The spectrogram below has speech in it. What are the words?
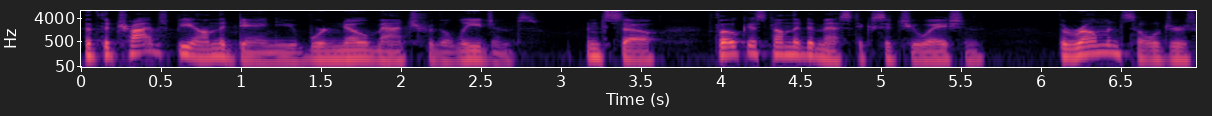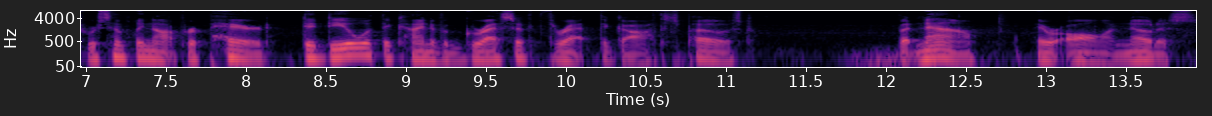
that the tribes beyond the Danube were no match for the legions, and so, focused on the domestic situation, the Roman soldiers were simply not prepared to deal with the kind of aggressive threat the Goths posed. But now, they were all on notice.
